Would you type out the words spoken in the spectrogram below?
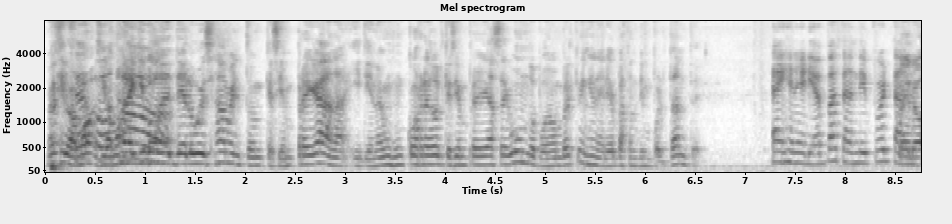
Bueno, si vamos, si vamos al equipo de, de Lewis Hamilton, que siempre gana, y tiene un, un corredor que siempre llega segundo, podemos ver que la ingeniería es bastante importante. La ingeniería es bastante importante. Pero-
